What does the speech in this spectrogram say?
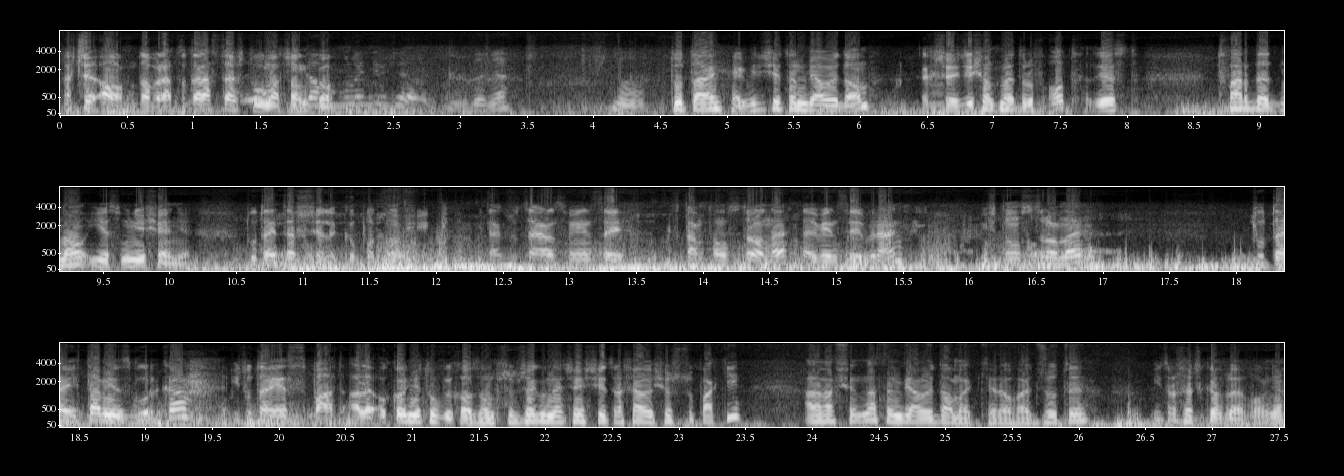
Znaczy, o, dobra, to teraz też Ja tłumaczonko. w ogóle nie wziąłem, kurde, nie? No. Tutaj, jak widzicie ten biały dom, jak 60 metrów od jest twarde dno i jest uniesienie. Tutaj też się lekko podnosi i tak rzucając mniej więcej w tamtą stronę, najwięcej brań i w tą stronę tutaj, tam jest górka i tutaj jest spad, ale okonie tu wychodzą. Przy brzegu najczęściej trafiały się szczupaki, ale właśnie na ten biały domek kierować rzuty i troszeczkę w lewo, nie?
